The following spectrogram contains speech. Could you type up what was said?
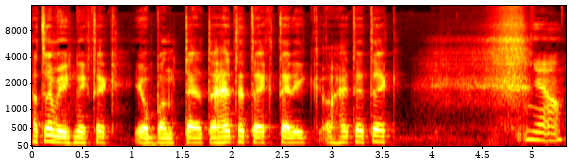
hát reméljük nektek jobban telt a hetetek, telik a hetetek. Ja.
